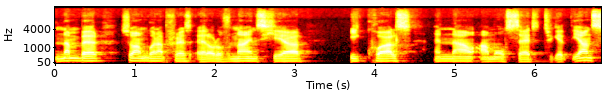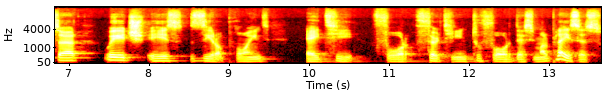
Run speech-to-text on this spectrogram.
number. So I'm going to press a lot of nines here, equals, and now I'm all set to get the answer, which is 0 84 13 to 4 decimal places.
